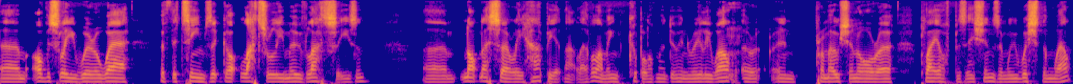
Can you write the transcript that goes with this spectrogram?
Um, obviously, we're aware of the teams that got laterally moved last season. Um, not necessarily happy at that level. I mean, a couple of them are doing really well in promotion or uh, playoff positions, and we wish them well.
